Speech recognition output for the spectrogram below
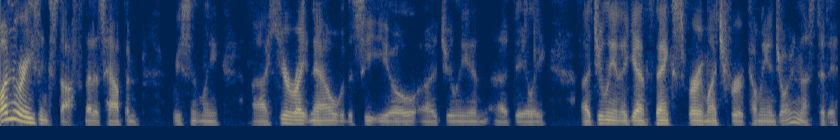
fundraising stuff that has happened recently. here right now with the CEO Julian Daly. Julian, again, thanks very much for coming and joining us today.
